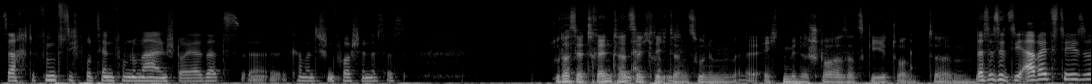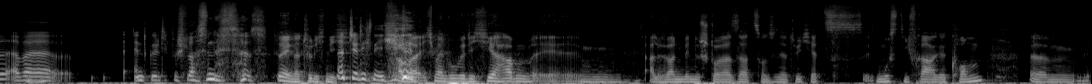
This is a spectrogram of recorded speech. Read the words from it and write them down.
sagt, 50 Prozent vom normalen Steuersatz, äh, kann man sich schon vorstellen, dass das sodass der Trend tatsächlich dann zu einem äh, echten Mindeststeuersatz geht. Und, ähm das ist jetzt die Arbeitsthese, aber mhm. endgültig beschlossen ist das. Nein, natürlich nicht. Natürlich nicht. Aber ich meine, wo wir dich hier haben, äh, alle hören Mindeststeuersatz und sind natürlich jetzt, muss die Frage kommen. Ähm,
